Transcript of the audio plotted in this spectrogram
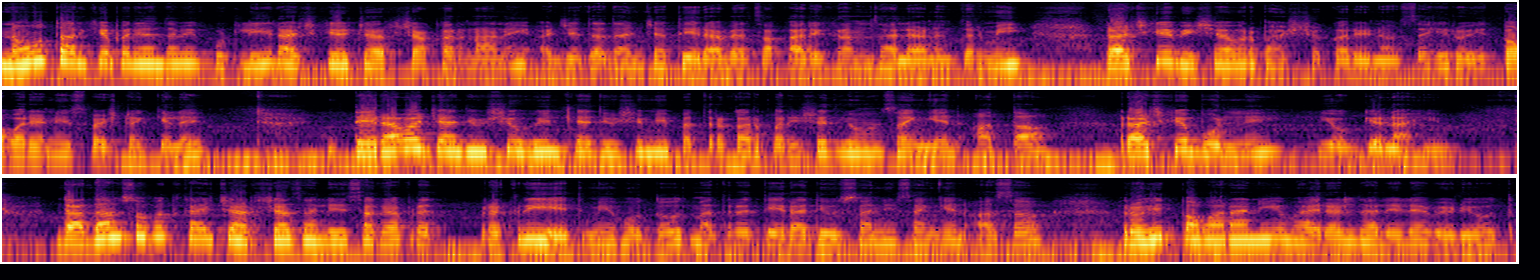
नऊ तारखेपर्यंत मी कुठलीही राजकीय चर्चा करणार नाही. अजितदादांच्या तेराव्याचा कार्यक्रम झाल्यानंतर मी राजकीय विषयावर भाष्य करेन असंही रोहित पवार यांनी स्पष्ट केले. तेरावा ज्या दिवशी होईल त्या दिवशी मी पत्रकार परिषद घेऊन सांगेन. आता राजकीय बोलणे योग्य नाही. दादांसोबत काही चर्चा झाली सगळ्या प्र प्रक्रियेत मी होतो मात्र तेरा दिवसांनी सांगेन असं रोहित पवारांनी व्हायरल झालेल्या व्हिडिओत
